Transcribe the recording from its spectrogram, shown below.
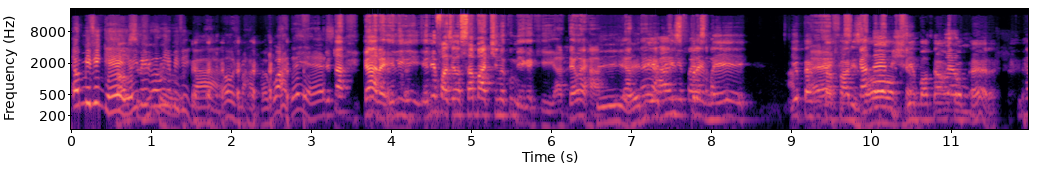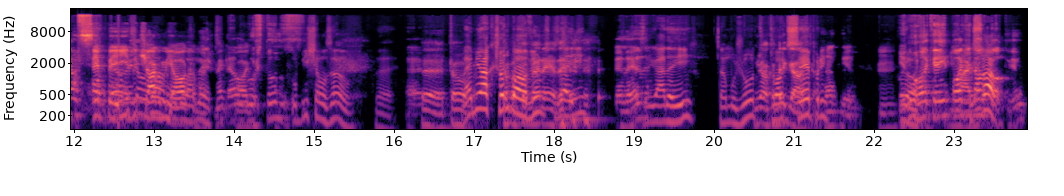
Eu me vinguei. Eu, eu, eu, ia me vingar. Ô, rapaz, eu guardei essa. Ele tá, cara, ele, ele ia fazer uma sabatina comigo aqui, até eu errar. Sim, até ele errar, ia espremer. Ia perguntar é, Farisópolis, ia botar uma. Era. Não, CPI do Thiago Minhoca, mano. Como é que pode? Gostoso. O bichãozão. É. É, então, Mas Minhoca, show de bola, viu? Aí, Beleza? Obrigado aí. Tamo junto. Minhoca, obrigado, sempre. Uhum. E no ranking aí pode dar um toque, viu?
